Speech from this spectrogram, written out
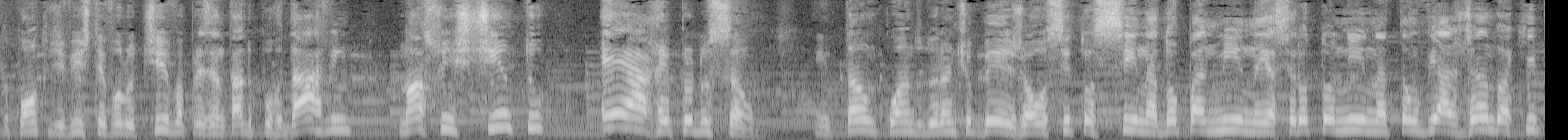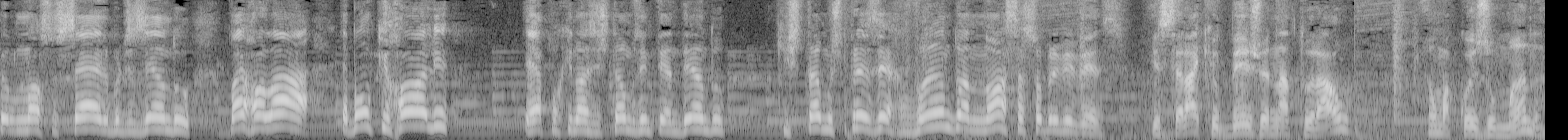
Do ponto de vista evolutivo apresentado por Darwin, nosso instinto é a reprodução. Então, quando durante o beijo a ocitocina, a dopamina e a serotonina estão viajando aqui pelo nosso cérebro, dizendo vai rolar, é bom que role, é porque nós estamos entendendo que estamos preservando a nossa sobrevivência. E será que o beijo é natural? É uma coisa humana?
